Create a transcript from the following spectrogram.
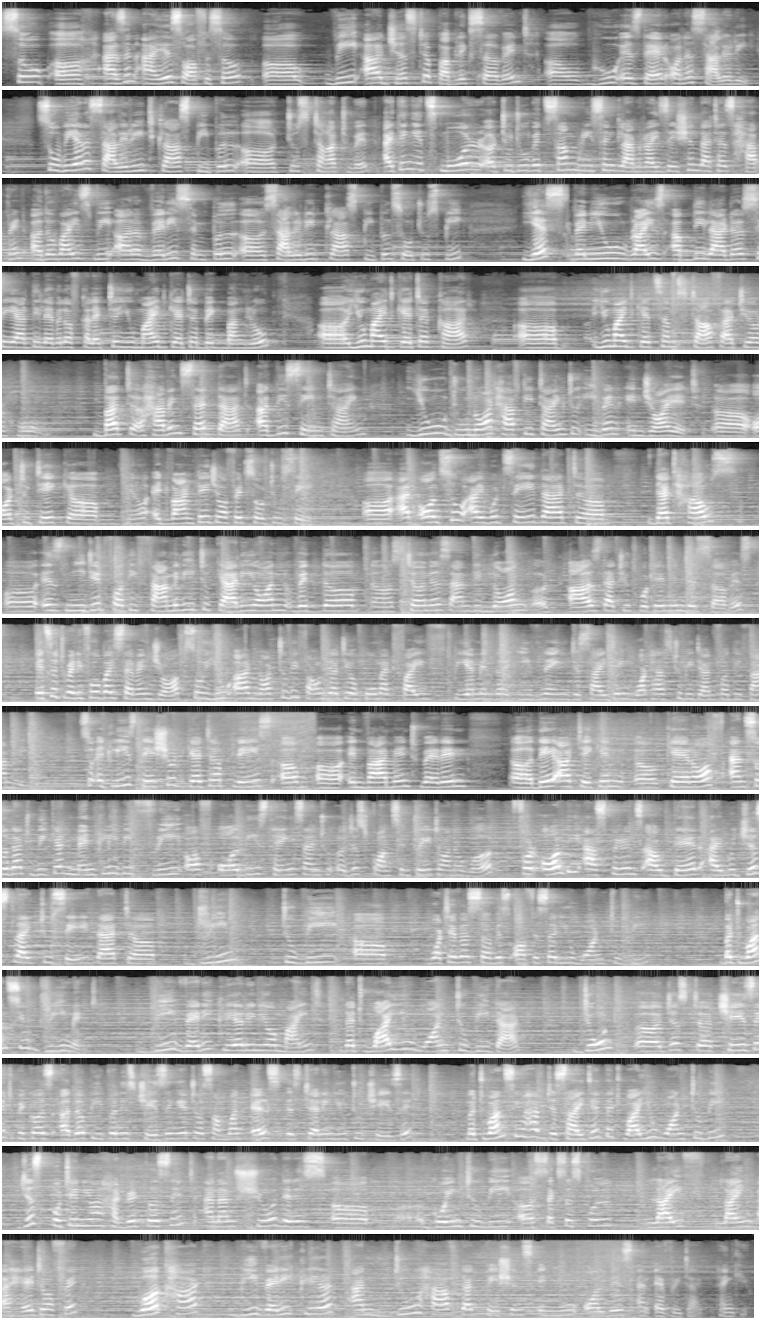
So, uh, as an IAS officer, uh, we are just a public servant uh, who is there on a salary. So, we are a salaried class people uh, to start with. I think it's more uh, to do with some recent glamorization that has happened. Otherwise, we are a very simple uh, salaried class people, so to speak. Yes, when you rise up the ladder, say at the level of collector, you might get a big bungalow, you might get a car you might get some staff at your home. But uh, having said that, at the same time, you do not have the time to even enjoy it uh, or to take um, you know advantage of it, so to say. Uh, and also, I would say that uh, that house uh, is needed for the family to carry on with the sternness and the long hours that you put in in this service. It's a 24 by 7 job, so you are not to be found at your home at 5 pm in the evening deciding what has to be done for the family. So at least they should get a place, um, uh, environment wherein uh, they are taken uh, care of and so that we can mentally be free of all these things and to, uh, just concentrate on our work. For all the aspirants out there, I would just like to say that uh, dream to be uh, whatever service officer you want to be but once you dream it, be very clear in your mind that why you want to be that. Don't uh, just uh, chase it because other people is chasing it or someone else is telling you to chase it. But once you have decided that why you want to be, just put in your 100% and I'm sure there is uh, going to be a successful life lying ahead of it. Work hard, be very clear and do have that patience in you always and every time. Thank you.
